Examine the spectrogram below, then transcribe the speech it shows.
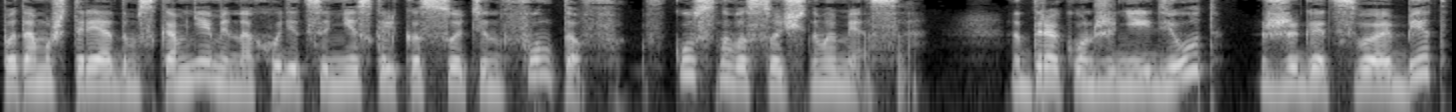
потому что рядом с камнями находится несколько сотен фунтов вкусного сочного мяса. Дракон же не идиот, сжигать свой обед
